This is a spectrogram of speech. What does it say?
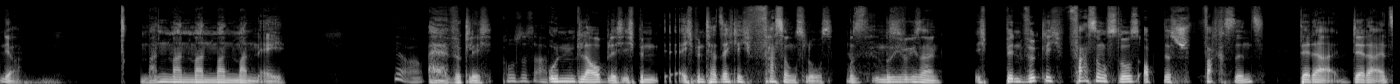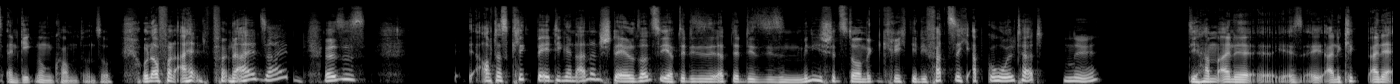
ja. Mann, Mann, Mann, Mann, Mann, ey. Ja, Äh, wirklich. großes Ab. unglaublich. Ich bin, ich bin tatsächlich fassungslos, muss, muss ich wirklich sagen. Ich bin wirklich fassungslos, ob des Schwachsinns, der da, der da als Entgegnung kommt und so. Und auch von allen, von allen Seiten. Es ist auch das Clickbaiting an anderen Stellen und sonst wie. Habt ihr, diese, habt ihr diesen Mini-Shitstorm mitgekriegt, den die FATS sich abgeholt hat? Nee. Die haben eine, äh, eine, Click, eine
